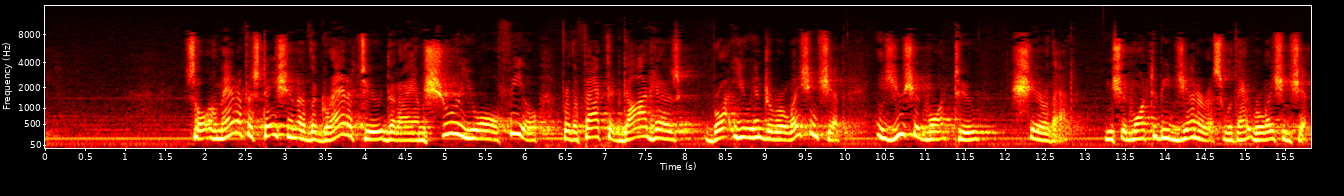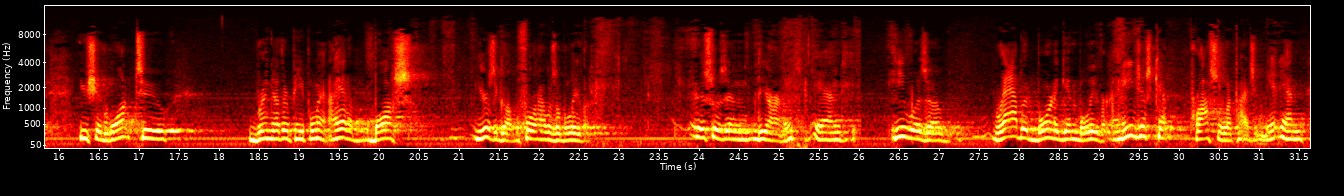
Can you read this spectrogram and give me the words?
So, a manifestation of the gratitude that I am sure you all feel for the fact that God has brought you into relationship is you should want to share that. You should want to be generous with that relationship. You should want to bring other people in. I had a boss years ago, before I was a believer. This was in the Army, and he was a rabid born again believer, and he just kept proselytizing me. And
